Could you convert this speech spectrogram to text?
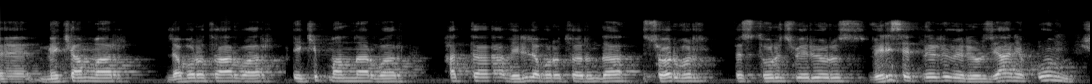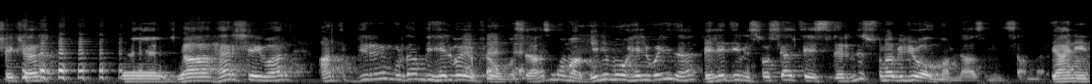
e, mekan var, laboratuvar var, ekipmanlar var. Hatta veri laboratuvarında server ve storage veriyoruz. Veri setlerini veriyoruz. Yani un, şeker, e, yağ her şey var. Artık birinin buradan bir helva yapıyor olması lazım ama benim o helvayı da belediyenin sosyal tesislerinde sunabiliyor olmam lazım insanlar. Yani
